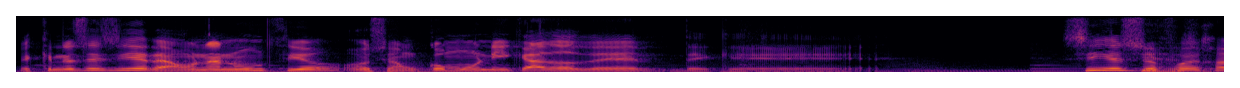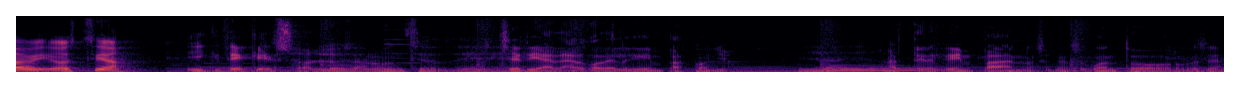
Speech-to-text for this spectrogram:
Es que no sé si era un anuncio, o sea, un comunicado de él, de que... Sí, eso Sí, fue, eso. Javi, hostia. ¿Y de qué son los anuncios de...? Sería de algo del Game Pass, coño. Ya, ya. Pass, no sé, qué, no sé cuánto, lo que sea.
